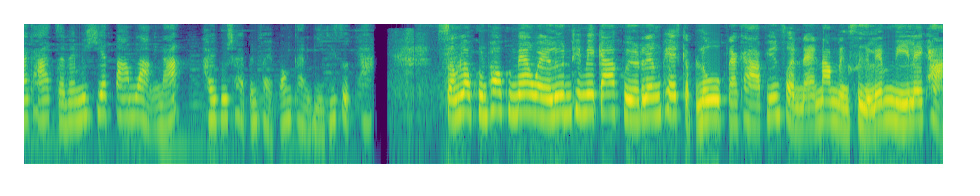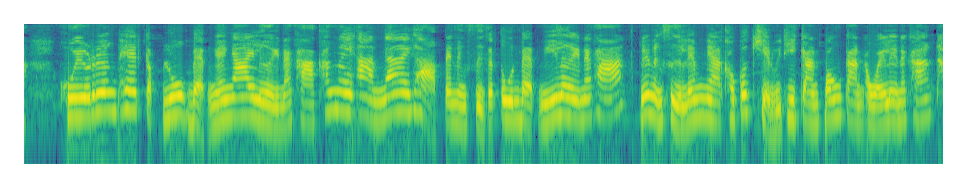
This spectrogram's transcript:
นะคะ จะได้ไม่เครียดตามหลังนะ ให้ผู้ชายเป็นฝ่ายป้องกันดีที่สุดค่ะ สำหรับคุณพ่อคุณแม่วัยรุ่นที่ไม่กล้าคุยเรื่องเพศกับลูกนะคะพี่ฝนแนะนำหนังสือเล่มนี้เลยค่ะ คุยเรื่องเพศกับลูกแบบง่าย ๆ เลยนะคะ ข้างในอ่านง่ายค่ะ เป็นหนังสือการ์ตูนแบบนี้เลยนะคะ ในหนังสือเล่มเนี้ยเขาก็เขียนวิธีการป้องกันเอาไว้เลยนะคะท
